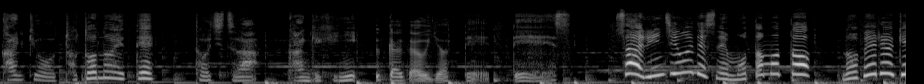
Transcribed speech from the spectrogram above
環境を整えて当日は感激に伺う予定です。さあ隣人はですねもともとノベルゲ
